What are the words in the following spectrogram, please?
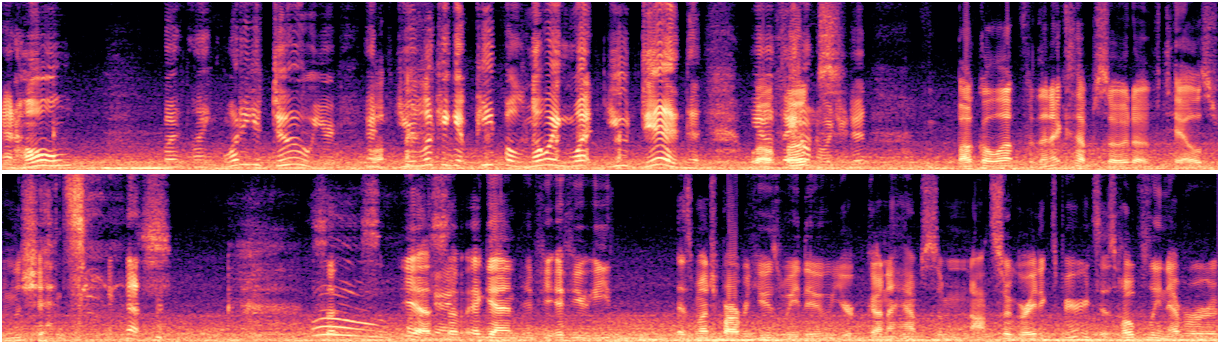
at home, but like, what do you do? You're and Well- you're looking at people knowing what you did. You Well, know, they don't know folks- what you did. buckle up for the next episode of Tales from the Shits. Yes. So, so- yeah. okay. So again, if you if you eat as much barbecue as we do, you're gonna have some not so great experiences. Hopefully, never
